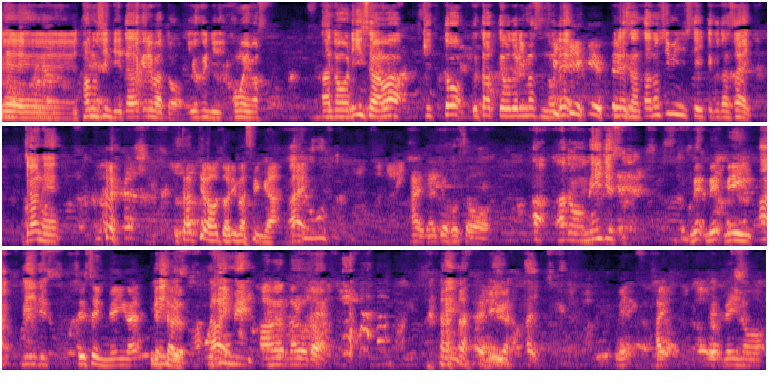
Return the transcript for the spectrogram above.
えー、楽しんでいただければというふうに思います。あの、リンさんはきっと歌って踊りますので、皆さん楽しみにしていてください。じゃあね。歌っては踊りませんが、はいはい、ラジオ放送。あ、あの、メイです。メメメイン、はい、メイです。先生にメインがいらっしゃるメインです。おじいメイあ、なるほど。メイメインが、はい。メはい、メインの、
